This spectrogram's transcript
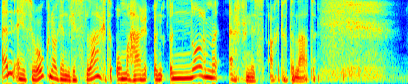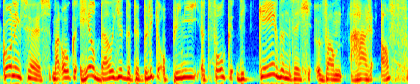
En hij is er ook nog in geslaagd om haar een enorme erfenis achter te laten. Koningshuis, maar ook heel België, de publieke opinie, het volk, die keerden zich van haar af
